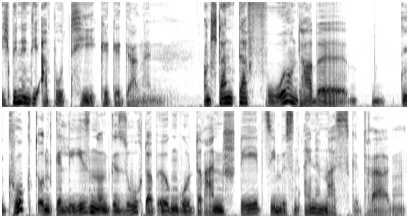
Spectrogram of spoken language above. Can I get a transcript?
Ich bin in die Apotheke gegangen und stand davor und habe geguckt und gelesen und gesucht, ob irgendwo dran steht, Sie müssen eine Maske tragen.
